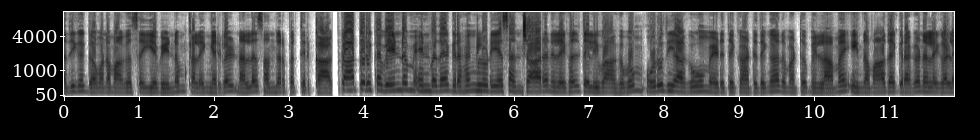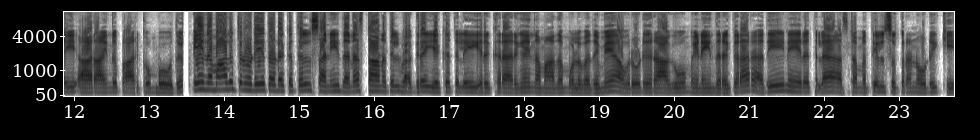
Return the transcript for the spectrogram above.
அதிக கவனமாக செய்ய வேண்டும். கலைஞர்கள் நல்ல சந்தர்ப்பத்திற்காக காத்திருக்க வேண்டும் என்பதை கிரகங்களுடைய சஞ்சார நிலைகள் தெளிவாகவும் உறுதியாகவும் எடுத்து காட்டுதுங்க. அது மட்டும் இல்லாம இந்த மாத கிரக நிலைகளை ஆராய்ந்து பார்க்கும்போது இந்த மாதத்தினுடைய தொடக்கத்தில் சனி தனஸ்தானத்தில் வக்ர இயக்கத்திலே இருக்கிறாருங்க. இந்த மாதம் முழுவதுமே அவரோடு ராகுவும் இணைந்திருக்கிறார். அதே நேரத்துல அஷ்டமத்தில் சுக்கிரனோடு கே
